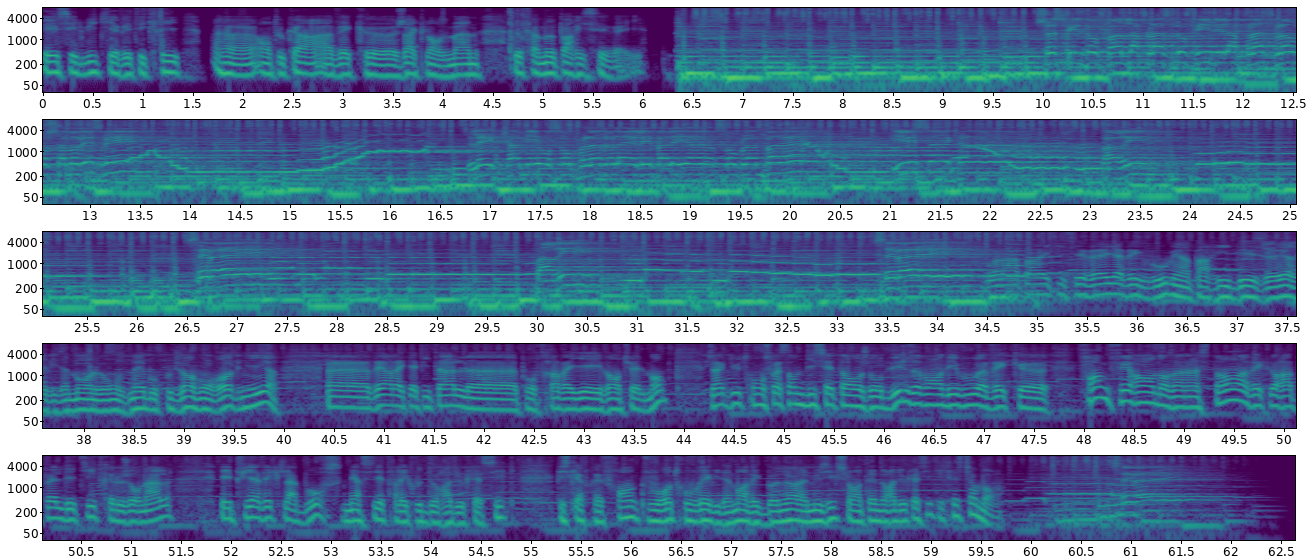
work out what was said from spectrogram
Et c'est lui qui avait écrit, euh, en tout cas avec euh, Jacques Lanzmann, le fameux Paris s'éveille. Je suis le dauphin de la place Dauphine et la place Blanche à mauvaise mine. Les camions sont pleins de lait, les balayeurs sont pleins de balais. Il est 5 heures, Paris s'éveille. Paris s'éveille. Voilà un Paris qui s'éveille avec vous, mais un Paris désert. Évidemment, le 11 mai, beaucoup de gens vont revenir euh, vers la capitale euh, pour travailler éventuellement. Jacques Dutronc, 77 ans aujourd'hui. Nous avons rendez-vous avec euh, Franck Ferrand dans un instant, avec le rappel des titres et le journal. Et puis avec la bourse, merci d'être à l'écoute de Radio Classique, puisqu'après Franck, vous retrouverez évidemment avec bonheur la musique sur l'antenne de Radio Classique et Christian Morin.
